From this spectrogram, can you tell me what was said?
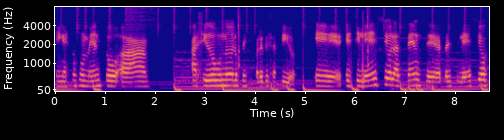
en estos momentos ha, ha sido uno de los principales desafíos. Eh, el silencio latente, el silencio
